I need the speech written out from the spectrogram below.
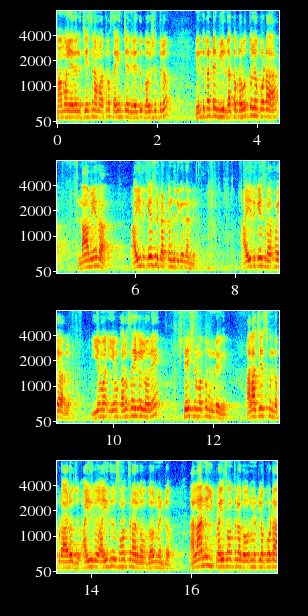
మమ్మల్ని ఏదైనా చేసినా మాత్రం సహించేది లేదు భవిష్యత్తులో. ఎందుకంటే మీరు గత ప్రభుత్వంలో కూడా నా మీద ఐదు కేసులు పెట్టడం జరిగిందండి. ఐదు కేసులు ఎఫ్ఐఆర్లు. ఈమె ఈమె కనుసైగల్లోనే స్టేషన్ మొత్తం ఉండేది. అలా చేసుకుంది అప్పుడు ఆ రోజు ఐదు ఐదు సంవత్సరాలు గవర్నమెంట్లో. అలానే ఈ ఐదు సంవత్సరాల గవర్నమెంట్లో కూడా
